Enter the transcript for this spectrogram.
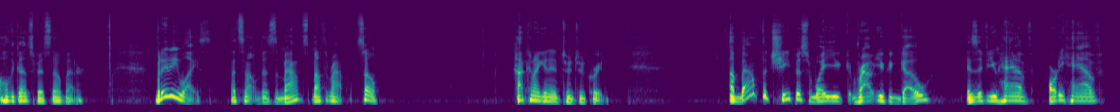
all the gunsmiths know better. But anyways, That's not what this is about. It's about the rifle. So, how can I get into 22 Creed? About the cheapest way you route you could go is if you have already have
